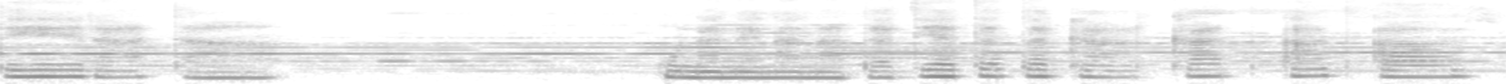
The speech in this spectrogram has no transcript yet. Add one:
derata. Una nena nata tieta takar kat at ar.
